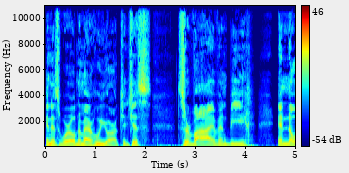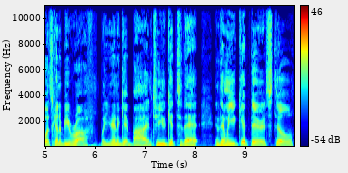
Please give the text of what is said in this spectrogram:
in this world, no matter who you are, to just survive and be and know it's going to be rough, but you're going to get by until you get to that. And then when you get there, it's still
